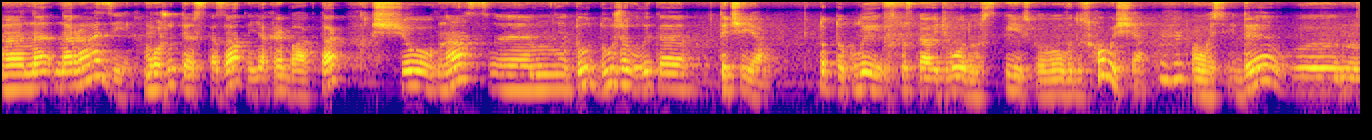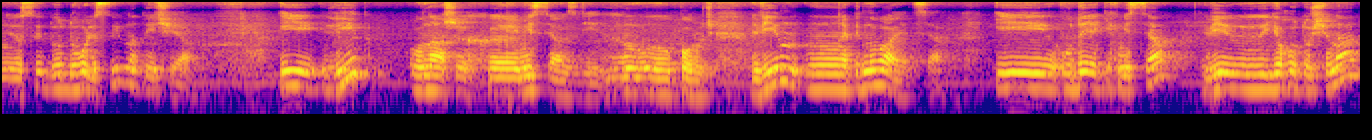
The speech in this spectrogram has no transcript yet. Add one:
На, наразі можу теж сказати, як рибак, так, що в нас е, тут дуже велика течія. Тобто, коли спускають воду з Київського водосховища, ось іде е, доволі сильна течія. І лід у наших е, місцях ну, поруч він підмивається. І у деяких місцях він- його товщина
